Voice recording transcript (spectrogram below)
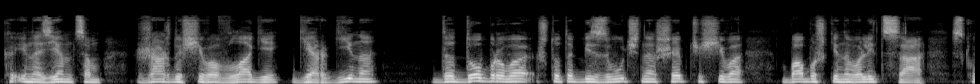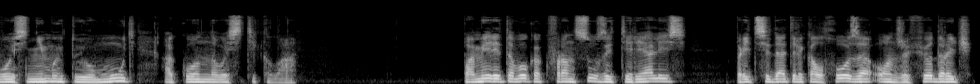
к иноземцам, жаждущего влаги Георгина — до доброго, что-то беззвучно шепчущего бабушкиного лица сквозь немытую муть оконного стекла. По мере того, как французы терялись, председатель колхоза, он же Федорович,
